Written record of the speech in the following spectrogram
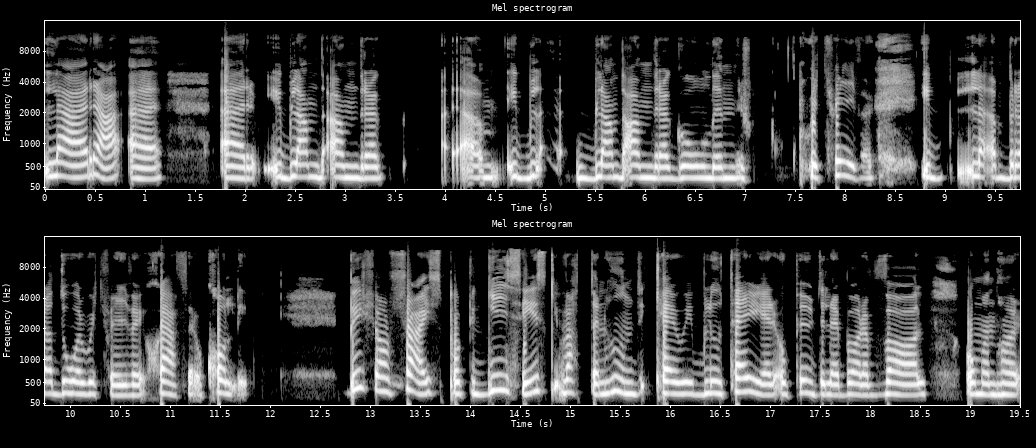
lära är, är ibland andra um, ibland andra golden retriever, labrador retriever, schäfer och collie. Bichon Frise, portugisisk vattenhund, Kerry Blue Terrier och pudel är bara val om man har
